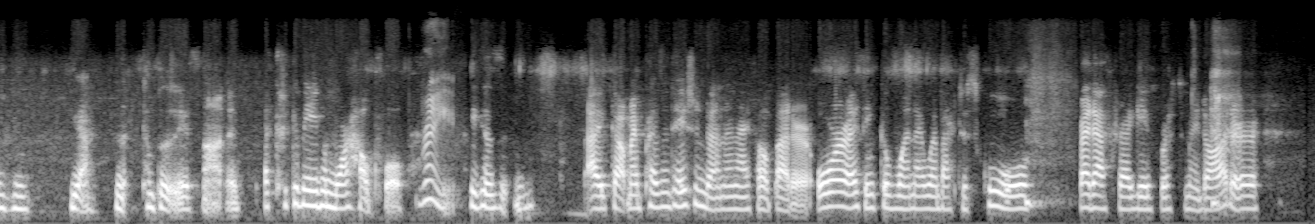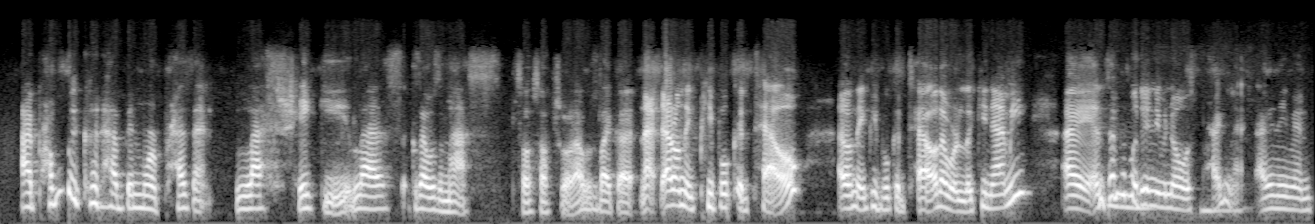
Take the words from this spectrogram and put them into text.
Mm-hmm. yeah completely it's not. It, it could be even more helpful. Right. Because i got my presentation done and i felt better. Or i think of when i went back to school right after i gave birth to my daughter i probably could have been more present less shaky less because i was a mess. So sexual i was like a i don't think people could tell I don't think people could tell that were looking at me. I, and some people didn't mm. even know I was pregnant. I didn't even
